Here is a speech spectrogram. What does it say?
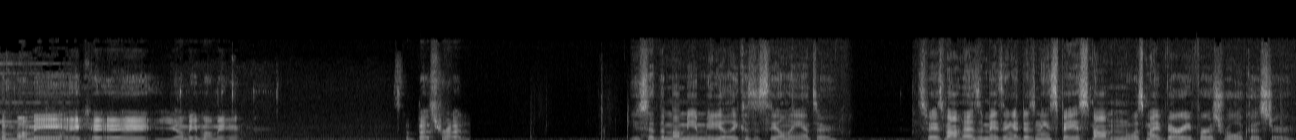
The Mummy, aka Yummy Mummy. It's the best ride. You said the mummy immediately because it's the only answer. Space Mountain is amazing at Disney. Space Mountain was my very first roller coaster.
